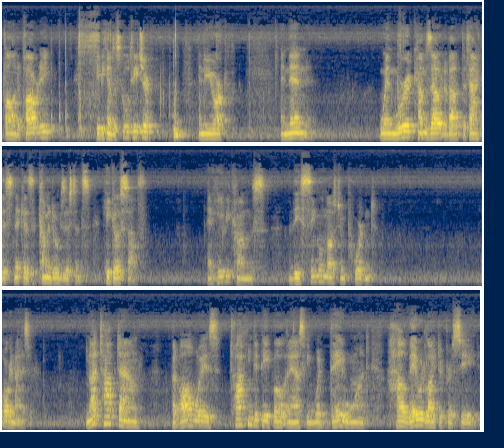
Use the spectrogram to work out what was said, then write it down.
fall into poverty. He becomes a school teacher in New York. And then when word comes out about the fact that SNCC has come into existence, he goes south. And he becomes the single most important organizer. Not top down, but always talking to people and asking what they want, how they would like to proceed,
